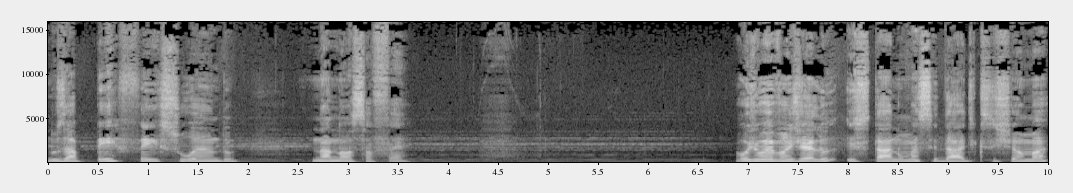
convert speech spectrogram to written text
nos aperfeiçoando na nossa fé. Hoje o evangelho está numa cidade que se chama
